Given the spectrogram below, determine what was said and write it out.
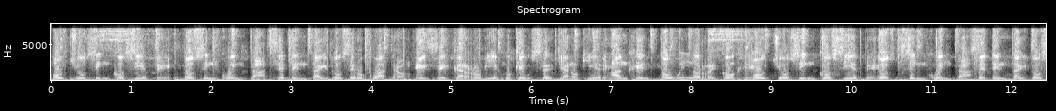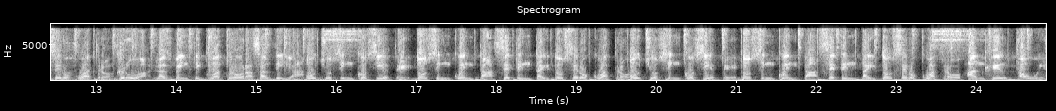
857-250-7204. Ese carro viejo que usted ya no quiere. Ángel Towing lo recoge. 857-250-7204. Grúa las 24 horas al día. 857-250-7204. 857-250-7204. Ángel Towing.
